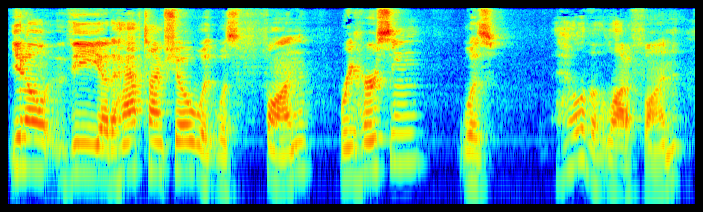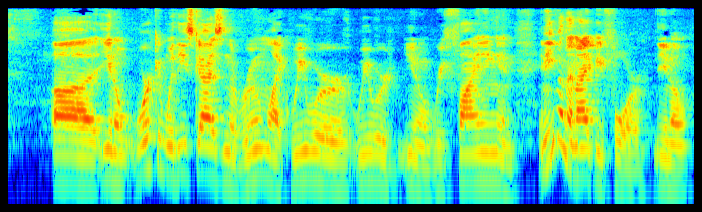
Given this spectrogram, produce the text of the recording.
You know the uh, the halftime show was was fun. Rehearsing was a hell of a lot of fun uh, you know, working with these guys in the room, like we were, we were, you know, refining and, and even the night before, you know,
